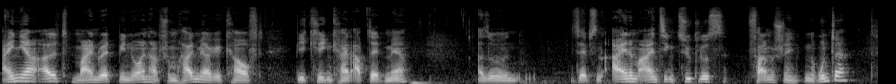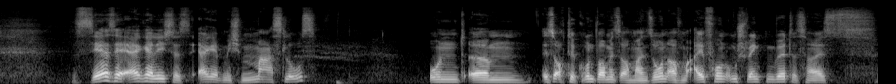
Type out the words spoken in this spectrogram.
ein Jahr alt. Mein Redmi 9 habe ich schon im halben Jahr gekauft. Wir kriegen kein Update mehr. Also selbst in einem einzigen Zyklus fallen wir schon hinten runter. Das ist sehr, sehr ärgerlich. Das ärgert mich maßlos. Und ähm, ist auch der Grund, warum jetzt auch mein Sohn auf dem iPhone umschwenken wird. Das heißt,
